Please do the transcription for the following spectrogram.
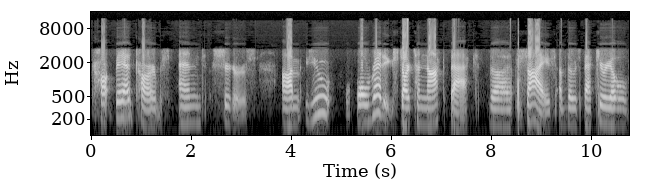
car- bad carbs and sugars, um, you already start to knock back the size of those bacterial,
